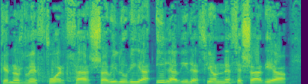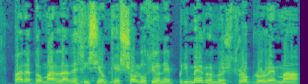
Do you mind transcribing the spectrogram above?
que nos dé fuerza, sabiduría y la dirección necesaria para tomar la decisión que solucione primero nuestro problema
